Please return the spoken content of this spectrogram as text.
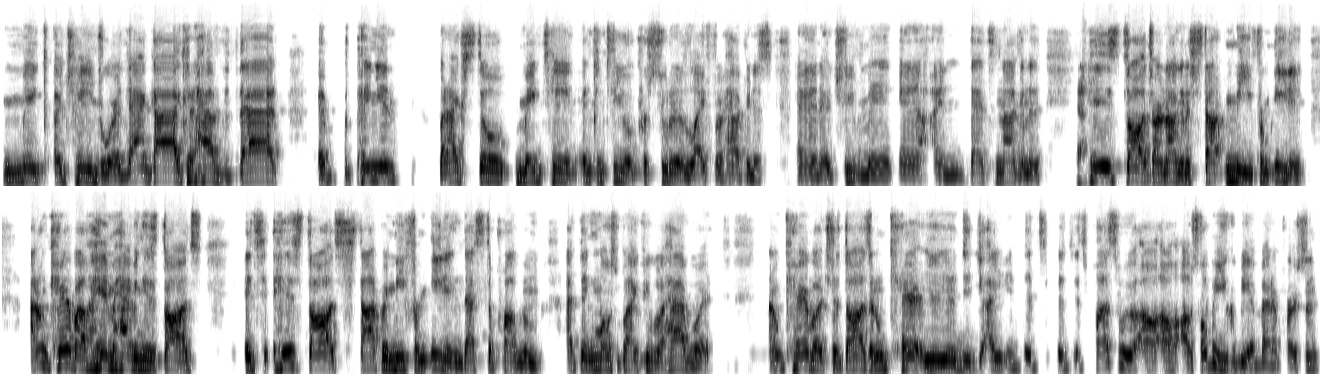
make a change where that guy could have that opinion but I can still maintain and continue a pursuit of life of happiness and achievement. And and that's not gonna Yeah. his thoughts are not gonna stop me from eating. I don't care about him having his thoughts. It's his thoughts stopping me from eating. That's the problem I think most black people have with. I don't care about your thoughts. I don't care. You, you, you- I, it's, it's possible. I I was hoping you could be a better person,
